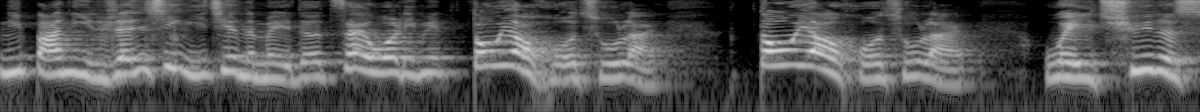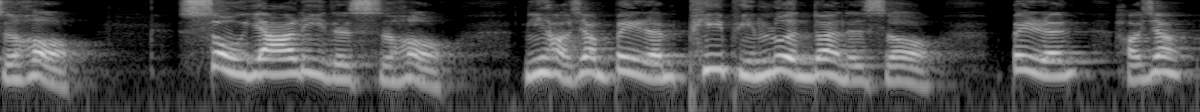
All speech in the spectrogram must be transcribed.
你把你人性一切的美德在我里面都要活出来，都要活出来。委屈的时候，受压力的时候，你好像被人批评论断的时候，被人好像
